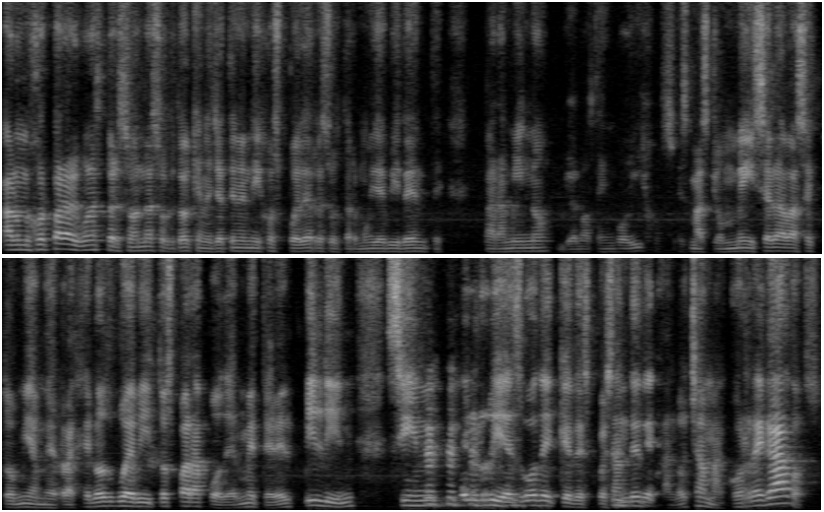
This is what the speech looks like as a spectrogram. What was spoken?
a lo mejor para algunas personas, sobre todo quienes ya tienen hijos, puede resultar muy evidente. Para mí no, yo no tengo hijos. Es más, yo me hice la vasectomía, me rajé los huevitos para poder meter el pilín sin el riesgo de que después ande dejando chamacos regados.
